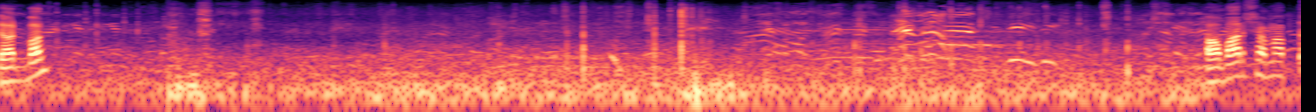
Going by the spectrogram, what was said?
ডট বল ওভার সমাপ্ত।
